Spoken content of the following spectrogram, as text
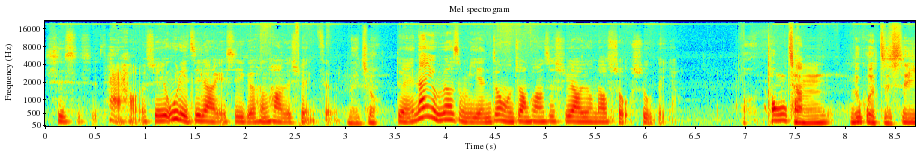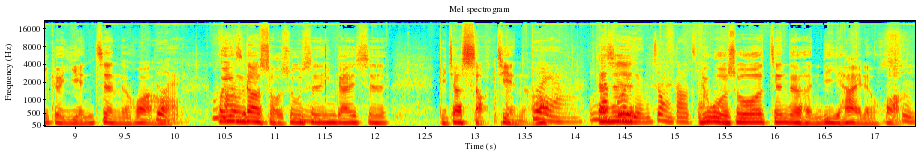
是是是，太好了，所以物理治疗也是一个很好的选择。没错。对，那有没有什么严重的状况是需要用到手术的呀？哦，通常如果只是一个炎症的话，对，会用到手术是应该是。比较少见了，对啊，应该不会严重到这样。如果说真的很厉害的话，是，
